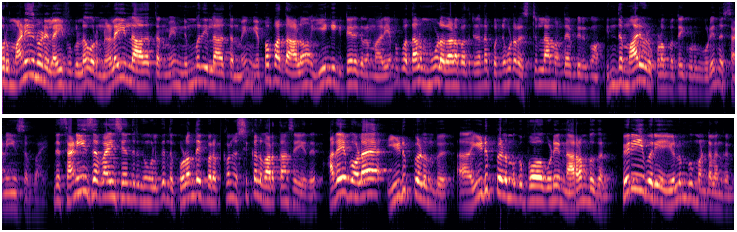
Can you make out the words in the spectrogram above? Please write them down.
ஒரு மனிதனுடைய லைஃபுக்குள்ள ஒரு நிலை இல்லாத தன்மையும் நிம்மதி இல்லாத தன்மையும் எப்போ பார்த்தாலும் இயங்கிக்கிட்டே இருக்கிற மாதிரி எப்போ பார்த்தாலும் மூளை வேலை பார்த்துட்டு இருந்தால் கொஞ்சம் கூட ரெஸ்ட் இல்லாமல் இருந்தால் எப்படி இருக்கும்? இந்த மாதிரி ஒரு குழப்பத்தை கொடுக்கக்கூடிய இந்த சனியும் செவ்வாய் இந்த சனியும் செவ்வாயும் சேர்ந்துருக்கவங்களுக்கு இந்த குழந்தை பிறப்பு கொஞ்சம் சிக்கல் வரத்தான் செய்யுது. அதே போல இடுப்பெலும்பு இடுப்பெலும்புக்கு போகக்கூடிய நரம்புகள் பெரிய பெரிய எலும்பு மண்டலங்கள்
